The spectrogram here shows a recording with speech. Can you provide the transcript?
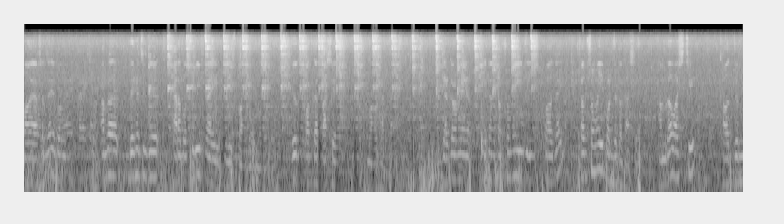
মাওয়ায় আসা যায় এবং আমরা দেখেছি যে সারা বছরই প্রায় ইলিশ পাওয়া যায় যেহেতু পদ্মার পাশে মাওয়া ঘাটটা যার কারণে এখানে সবসময়ই ইলিশ পাওয়া যায় সবসময়ই পর্যটক আসে। আমরাও আসছি খাওয়ার জন্য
